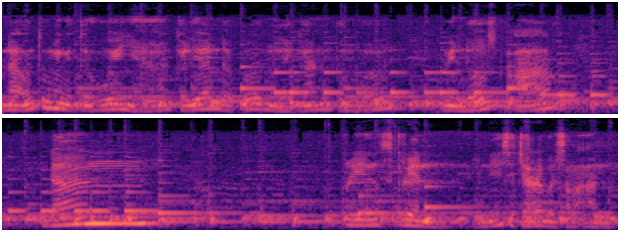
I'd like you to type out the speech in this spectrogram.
Nah, untuk mengetahuinya, kalian dapat menekan tombol Windows Alt dan print screen ini secara bersamaan.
